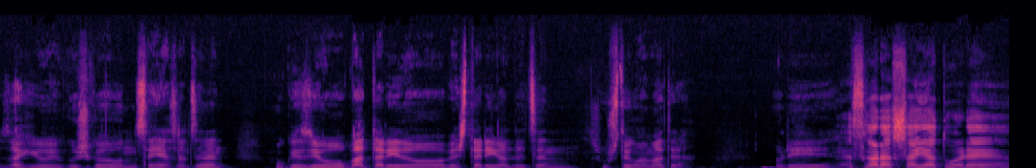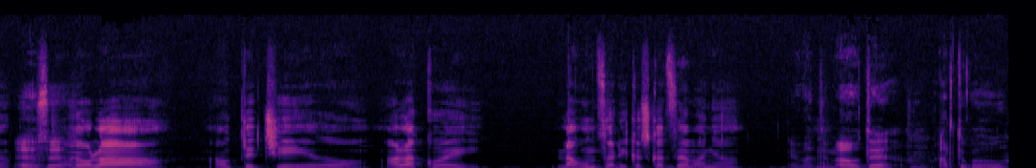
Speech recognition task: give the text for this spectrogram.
ez dakigu ikusiko dugun zein azaltzen den. Guk ez dugu batari edo bestari galdetzen susteko ematea. Hori... Ez gara saiatu ere, Ez, ez. hola autetxi edo alakoei laguntzarik eskatzea, baina Ematen badute, hartuko dugu.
